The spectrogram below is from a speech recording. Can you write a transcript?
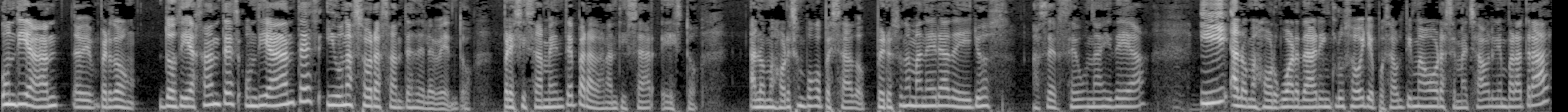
un día, eh, perdón, dos días antes, un día antes y unas horas antes del evento, precisamente para garantizar esto. A lo mejor es un poco pesado, pero es una manera de ellos hacerse una idea y a lo mejor guardar incluso, oye, pues a última hora se me ha echado alguien para atrás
